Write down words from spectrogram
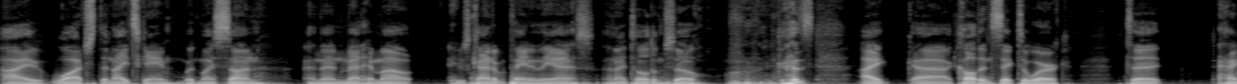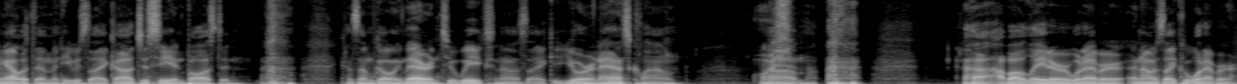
I watched the Knights game with my son, and then met him out. He was kind of a pain in the ass, and I told him so, because I uh, called in sick to work to hang out with him, and he was like, "I'll just see you in Boston." Because I'm going there in two weeks, and I was like, "You're an ass clown." um, uh, how about later or whatever? And I was like, whatever.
